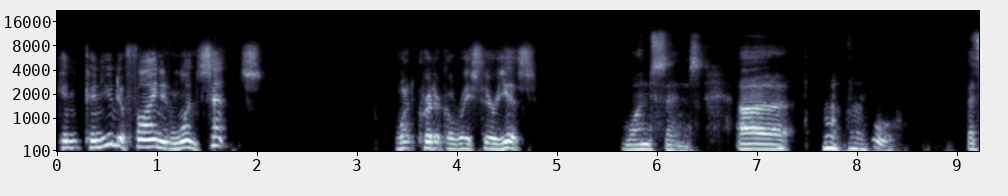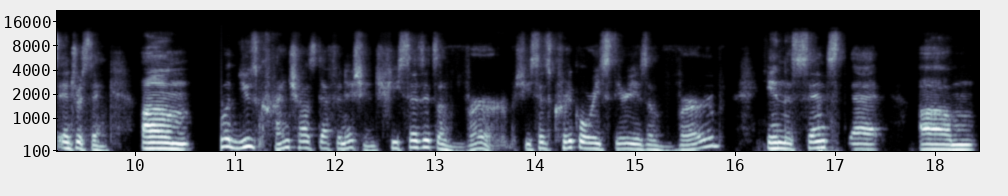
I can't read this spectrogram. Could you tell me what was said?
Can can you define in one sentence what critical race theory is? One sentence. Uh, ooh, that's interesting. Um, I would use Crenshaw's definition. She says it's a verb. She says critical race theory is a verb in the sense that um,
